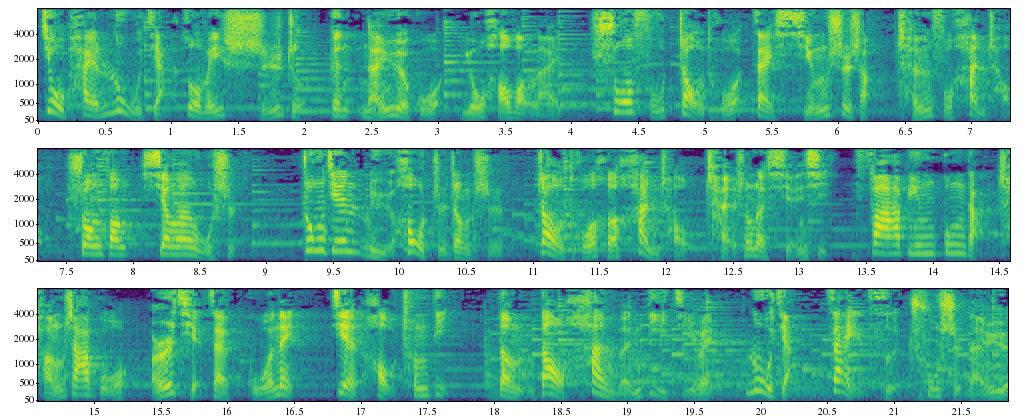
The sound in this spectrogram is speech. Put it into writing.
就派陆贾作为使者跟南越国友好往来，说服赵佗在形式上臣服汉朝，双方相安无事。中间吕后执政时，赵佗和汉朝产生了嫌隙，发兵攻打长沙国，而且在国内建号称帝。等到汉文帝即位，陆贾再次出使南越，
